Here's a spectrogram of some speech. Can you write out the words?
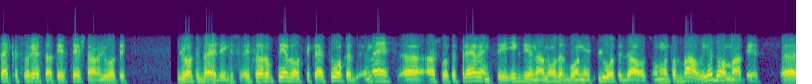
sekas var iestāties tiešām ļoti ļoti bēdīgas. Es varu piebilst tikai to, ka mēs uh, ar šo prevenciju ikdienā nodarbojamies ļoti daudz, un man pat bāli iedomāties, uh,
